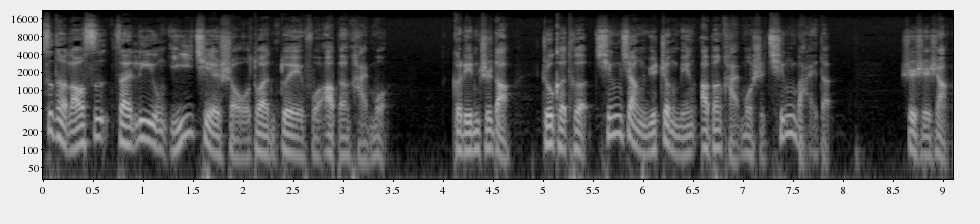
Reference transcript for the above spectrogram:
斯特劳斯在利用一切手段对付奥本海默。格林知道朱克特倾向于证明奥本海默是清白的。事实上，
